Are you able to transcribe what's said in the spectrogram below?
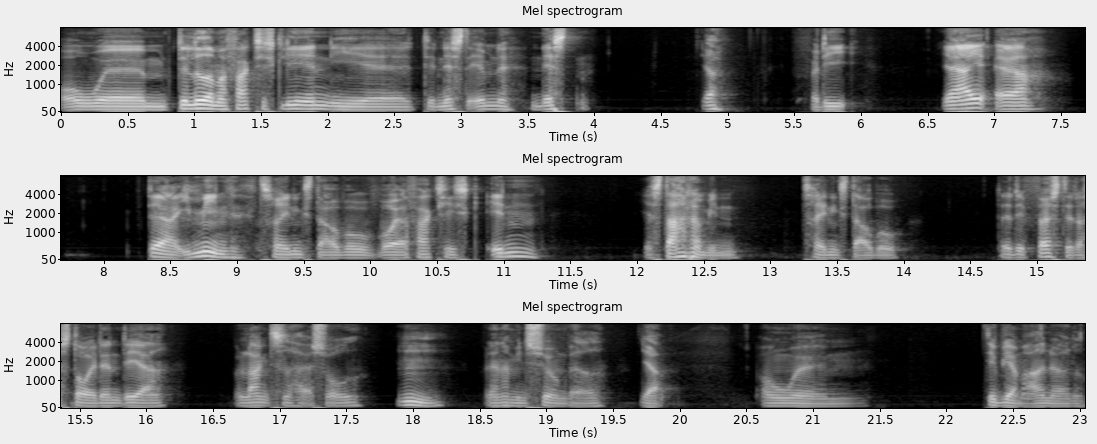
Og øh, det leder mig faktisk lige ind i øh, det næste emne, næsten. Ja. Fordi jeg er der i min træningsdagbog, hvor jeg faktisk, inden jeg starter min træningsdagbog, det er det første, der står i den, det er, hvor lang tid har jeg sovet? Mm. Hvordan har min søvn været? Ja. Og øh, det bliver meget nørdet.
